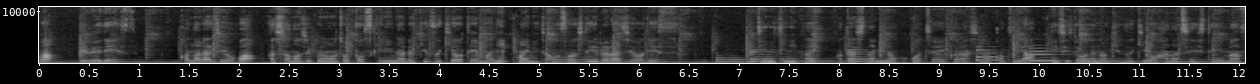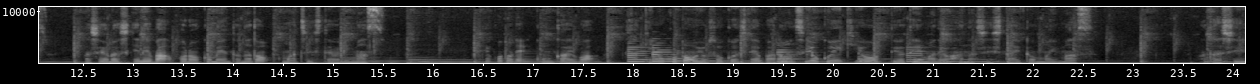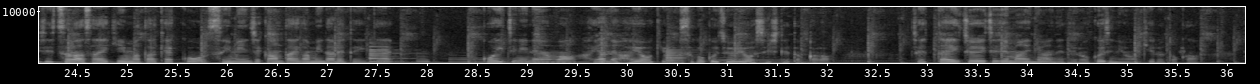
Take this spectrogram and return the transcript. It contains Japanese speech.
はルルです。このラジオは明日の自分をちょっと好きになる気づきをテーマに毎日放送しているラジオです。1日2回私なりの心地よい暮らしのコツや日常での気づきをお話ししています。もしよろしければフォローコメントなどお待ちしております。ということで今回は先のことを予測してバランスよく生きようっていうテーマでお話ししたいと思います。私実は最近また結構睡眠時間帯が乱れていてこ12年は早寝早起きをすごく重要視してたから絶対11時前には寝て6時には起きるとか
